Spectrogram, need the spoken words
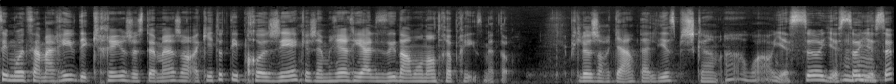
sais, moi, ça m'arrive d'écrire justement, genre, OK, tous les projets que j'aimerais réaliser dans mon entreprise, mettons. Puis là, je regarde ta liste, puis je suis comme, ah, wow, il y a ça, il y a ça, il y a ça.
